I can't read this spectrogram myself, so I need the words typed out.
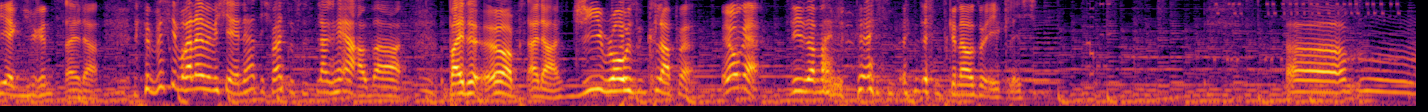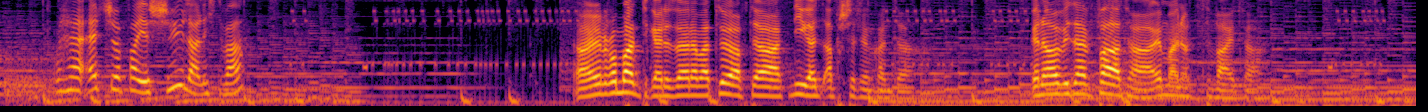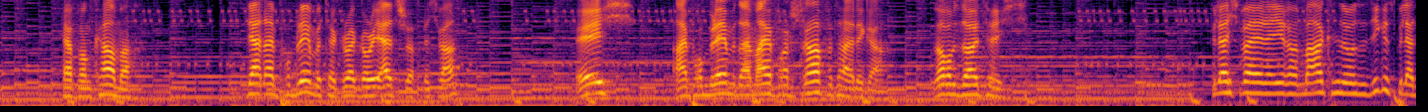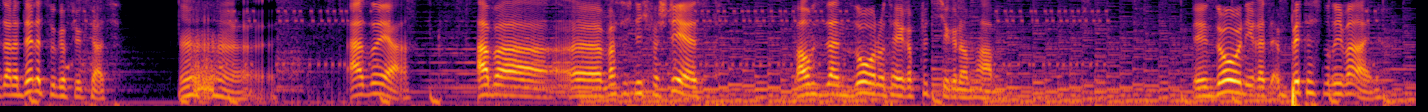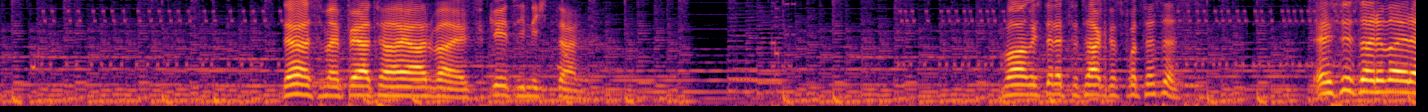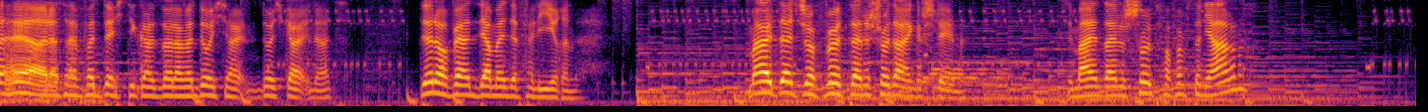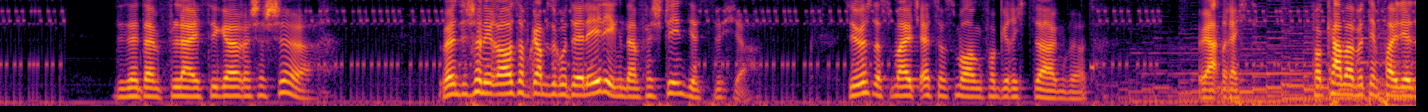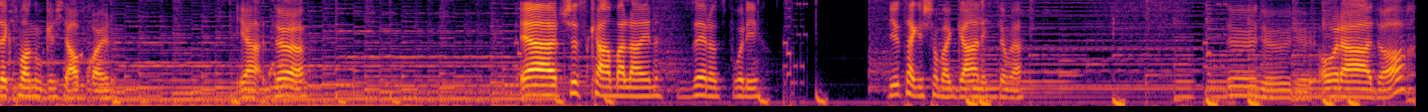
Wie er grinst, Alter. Wisst ihr, woran er mich erinnert? Ich weiß, das ist lang her, aber beide Herbs, Alter. G. Rosenklappe. Junge, dieser Mann ist mindestens genauso eklig. Ähm, Herr Edgehoff war Ihr Schüler, nicht wahr? Ein Romantiker, der seinen Amateur auf der Art nie ganz abschütteln konnte. Genau wie sein Vater, immer noch weiter. Herr von Karma. Sie hatten ein Problem mit der Gregory Elschrift, nicht wahr? Ich? Ein Problem mit einem einfachen Strafverteidiger. Warum sollte ich? Vielleicht, weil er ihre makellose Siegesbilanz einer Delle zugefügt hat. Also ja. Aber, äh, was ich nicht verstehe ist, warum sie seinen Sohn unter ihre Fittiche genommen haben. Den Sohn ihres bittersten Rivalen. Das, mein verehrter Herr Anwalt, geht Sie nichts an. Morgen ist der letzte Tag des Prozesses. Es ist eine Weile her, dass ein Verdächtiger so lange durchhalten, durchgehalten hat. Dennoch werden sie am Ende verlieren. Edgeoff wird seine Schuld eingestehen. Sie meinen seine Schuld vor 15 Jahren? Sie sind ein fleißiger Rechercheur. Wenn Sie schon Ihre Hausaufgaben so gut erledigen, dann verstehen Sie es sicher. Sie wissen, dass Miles Edgeoff morgen vor Gericht sagen wird. Wir hatten recht. Von Kammer wird den Fall der sechs morgen im Gericht aufrollen. Ja, duh. Ja, tschüss, Karmalein. Sehen uns, Brudi. Dir zeige ich schon mal gar nichts, Junge. Du, du, du. Oder doch?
